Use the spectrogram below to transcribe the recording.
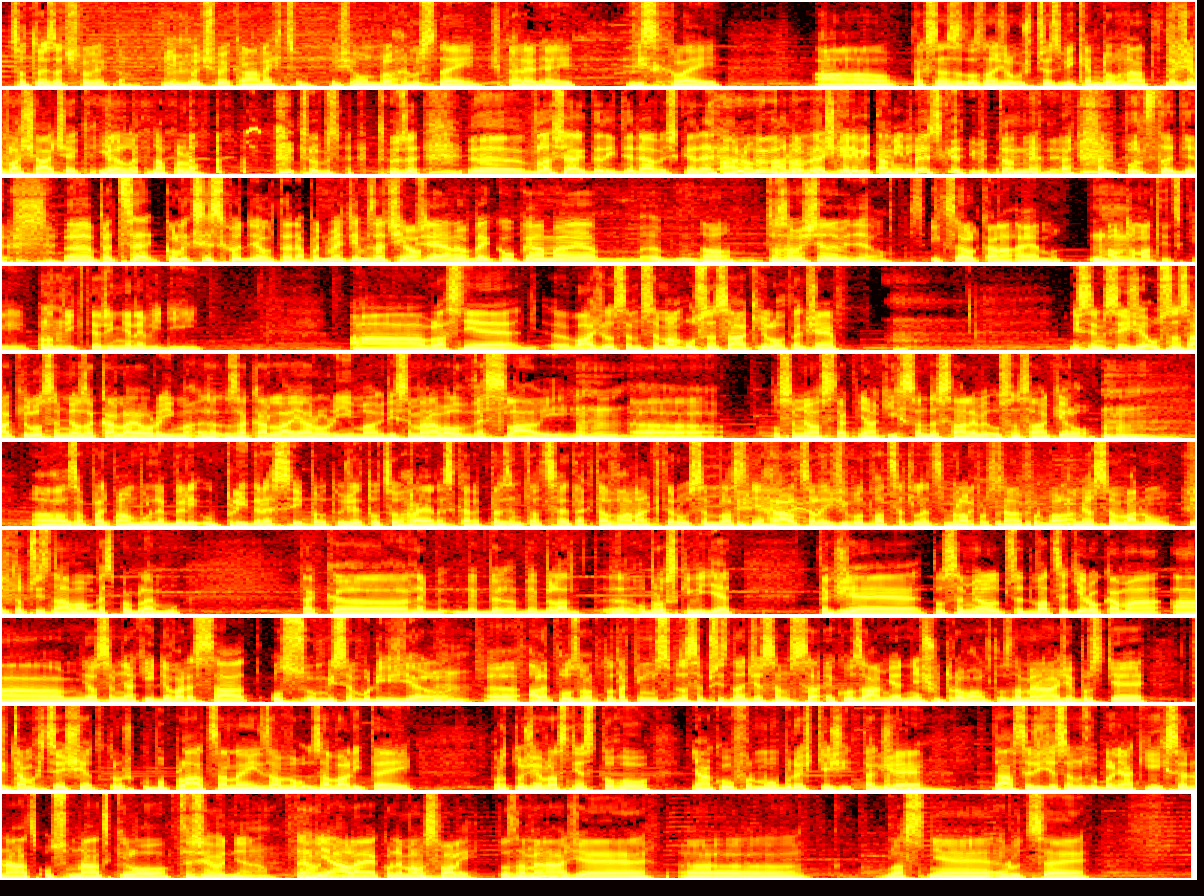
co to je za člověka. Tady toho člověka já nechci. Takže on byl hnusnej, škaredej, vyschlej a tak jsem se to snažil už přes víkend dohnat, takže Vlašáček jel naplno. Dobře, dobře. Eh, Vlašák, který tě dá veškeré... Ano, ano, veškeré vitaminy. Veškeré vitamíny, v podstatě. Eh, Petře, kolik jsi schodil teda? Pojďme tím začít, Jo, že já na tebe koukám a já, eh, No. to jsem ještě neviděl. z XL na M mm-hmm. automaticky, pro ty, kteří mě nevidí. A vlastně vážil jsem se, mám 80 kg, takže myslím si, že 80 kg jsem měl za Karla Jarolíma, za Karla Jarolíma když jsem hrával ve Slávii. Mm-hmm. Uh, to jsem měl asi tak nějakých 79-80 kg. Mm-hmm. Uh, zaplať pámbu nebyly úplný dresy, protože to, co hraje dneska reprezentace, tak ta vana, kterou jsem vlastně hrál celý život, 20 let jsem hrál profesionální fotbal a měl jsem vanu, teď to přiznávám bez problémů, tak uh, neby, by, by, by byla uh, obrovsky vidět. Takže to jsem měl před 20 rokama a měl jsem nějakých 98, když jsem odjížděl. Hmm. Ale pozor, to taky musím zase přiznat, že jsem se jako záměrně šutroval. To znamená, že prostě ty tam chceš jet trošku poplácanej, zav, zavalitej, protože vlastně z toho nějakou formou budeš těžit. Takže hmm. dá se říct, že jsem zhubil nějakých 17-18 kilo. Což je hodně, no. To je hodně. Hodně, ale jako nemám svaly. To znamená, hmm. že uh, vlastně ruce,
